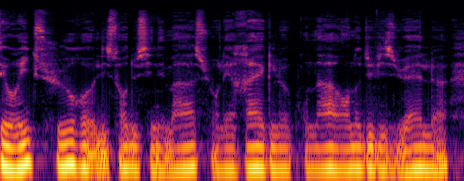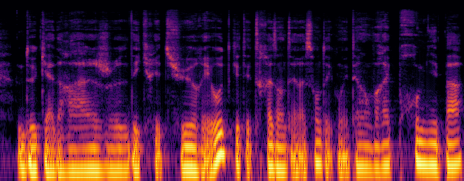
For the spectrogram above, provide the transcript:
théorique sur l'histoire du cinéma, sur les règles qu'on a en audiovisuel, de cadrage, d'écriture et autres, qui étaient très intéressantes et qui ont été un vrai premier pas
